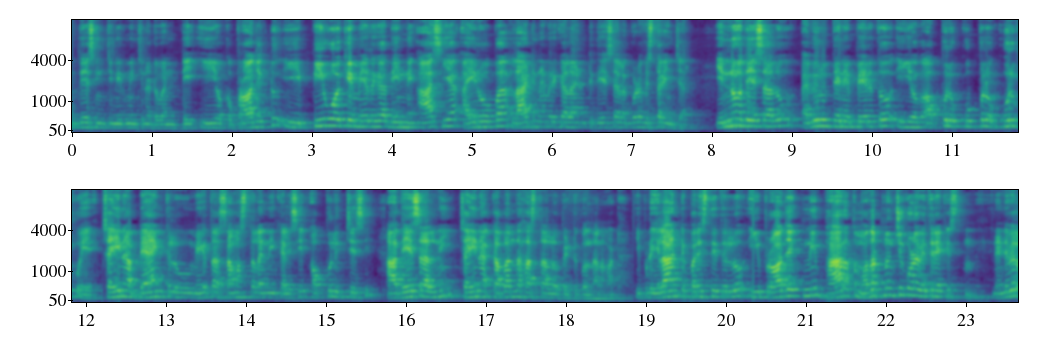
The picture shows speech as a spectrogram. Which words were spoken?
ఉద్దేశించి నిర్మించినటువంటి ఈ యొక్క ప్రాజెక్టు ఈ పిఓకే మీదుగా దీన్ని ఆసియా ఐరోపా లాటిన్ అమెరికా లాంటి దేశాలకు కూడా విస్తరించారు. ఎన్నో దేశాలు అభివృద్ధి అనే పేరుతో ఈ యొక్క అప్పులు కుప్పులో కూరిపోయాయి. చైనా బ్యాంకులు మిగతా సంస్థలన్నీ కలిసి అప్పులు ఇచ్చేసి ఆ దేశాలని చైనా కబంధ హస్తాల్లో పెట్టుకుందనమాట ఇప్పుడు ఇలాంటి పరిస్థితుల్లో ఈ ప్రాజెక్ట్ని భారత్ మొదటి నుంచి కూడా వ్యతిరేకిస్తుంది. రెండు వేల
